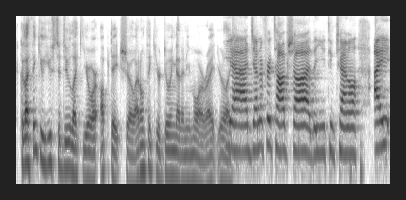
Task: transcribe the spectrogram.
because I think you used to do like your update show. I don't think you're doing that anymore, right? You're like yeah, Jennifer Top Shot, the YouTube channel. I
